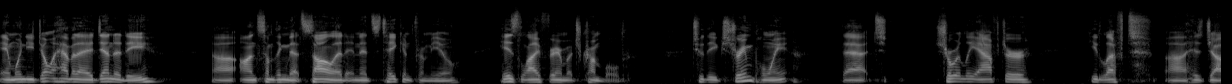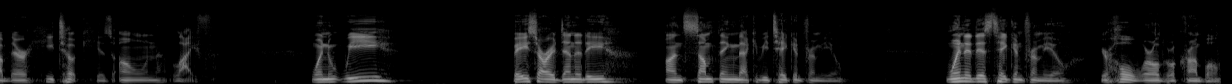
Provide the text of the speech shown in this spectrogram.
And when you don't have an identity uh, on something that's solid and it's taken from you, his life very much crumbled to the extreme point that shortly after he left uh, his job there, he took his own life. When we base our identity on something that can be taken from you, when it is taken from you, your whole world will crumble.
